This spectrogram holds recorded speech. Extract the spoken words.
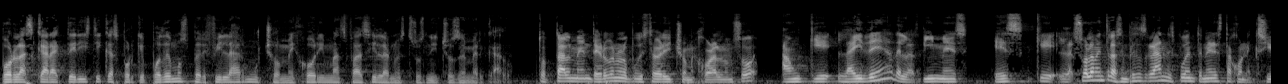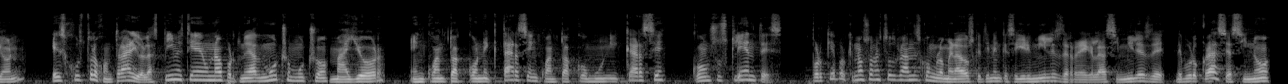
por las características, porque podemos perfilar mucho mejor y más fácil a nuestros nichos de mercado. Totalmente, creo que no lo pudiste haber dicho mejor, Alonso. Aunque la idea de las pymes es que solamente las empresas grandes pueden tener esta conexión, es justo lo contrario. Las pymes tienen una oportunidad mucho, mucho mayor en cuanto a conectarse, en cuanto a comunicarse con sus clientes. ¿Por qué? Porque no son estos grandes conglomerados que tienen que seguir miles de reglas y miles de, de burocracias, sino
